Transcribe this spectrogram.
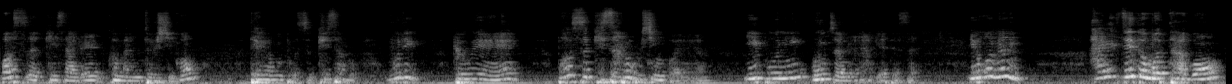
버스 기사를 그만두시고 대형 버스 기사로 우리 교회에 버스 기사로 오신 거예요. 이분이 운전을 하게 됐어요. 이거는 알지도 못하고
